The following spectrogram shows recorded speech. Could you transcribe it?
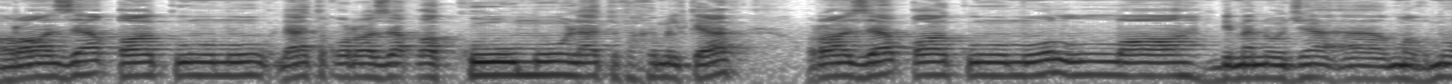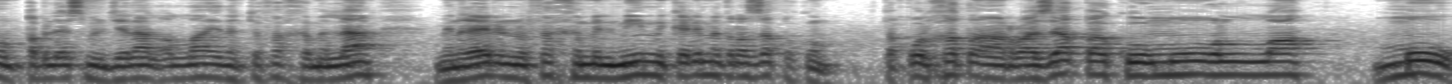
رزقكم لا تقول رزقكم لا تفخم الكاف. رزقكم الله. بما انه جاء مضموم قبل اسم الجلال الله إذا تفخم اللام. من غير انه نفخم الميم من كلمة رزقكم. تقول خطأ رزقكم الله. مو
